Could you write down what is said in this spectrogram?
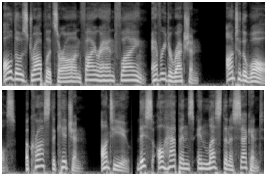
all those droplets are on fire and flying every direction, onto the walls, across the kitchen, onto you. This all happens in less than a second,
